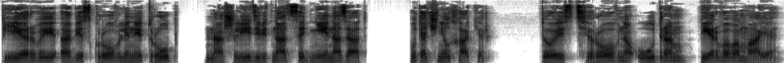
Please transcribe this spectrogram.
Первый обескровленный труп нашли 19 дней назад, уточнил хакер. То есть ровно утром 1 мая.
